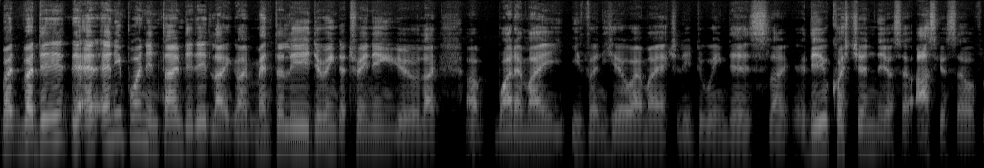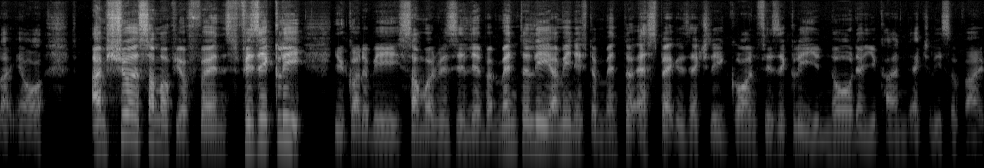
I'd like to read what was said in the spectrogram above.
But but did it at any point in time did it like like mentally during the training you like uh, what am I even here? Why am I actually doing this? Like did you question yourself? Ask yourself like you know. I'm sure some of your friends physically you got to be somewhat resilient, but mentally, I mean, if the mental aspect is actually gone physically, you know that you can't actually survive.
